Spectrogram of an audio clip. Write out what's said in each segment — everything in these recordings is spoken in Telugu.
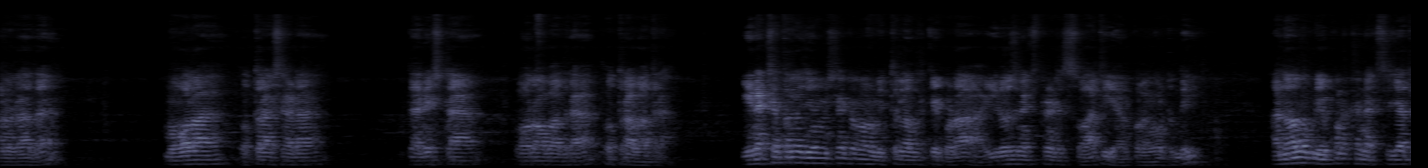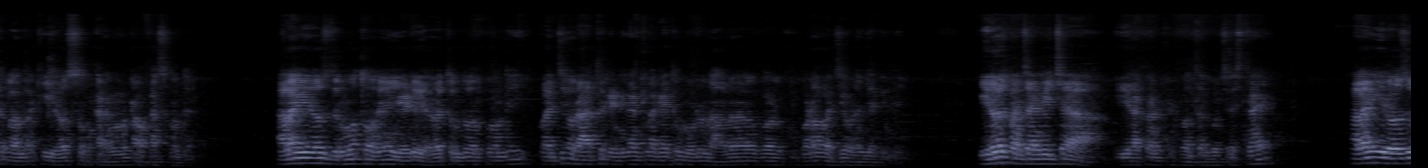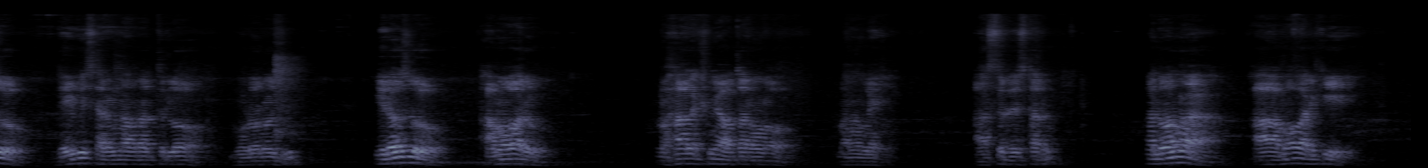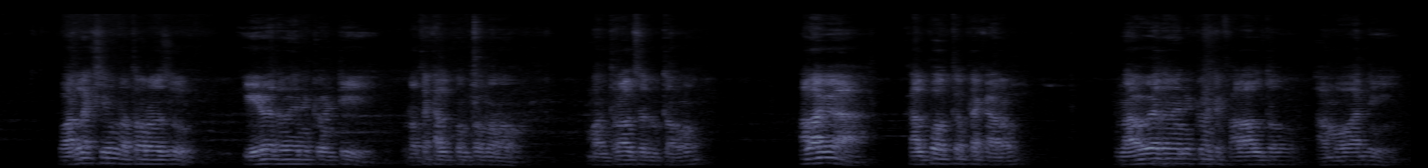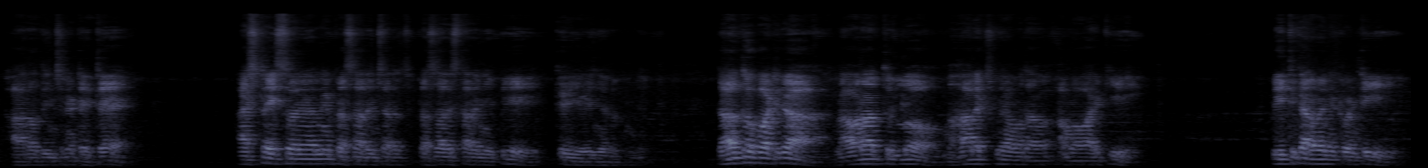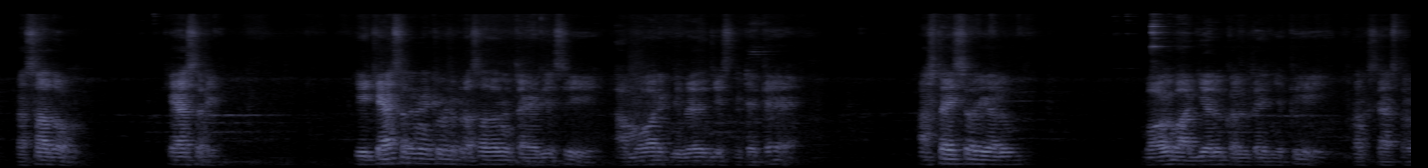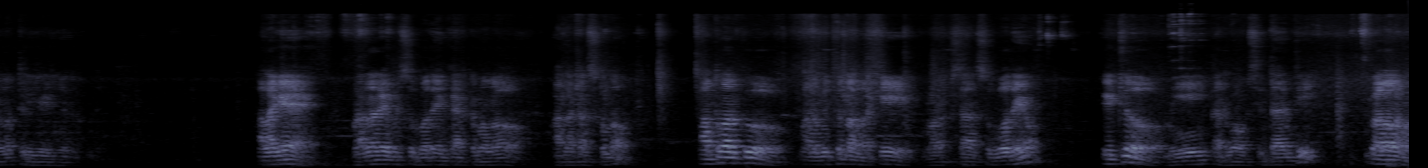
అనురాధ మూల ఉత్తరాషాఢ ధనిష్ట పూర్వభద్ర ఉత్తరాభద్ర. ఈ నక్షత్రంలో జన్మించినటువంటి మన మిత్రులందరికీ కూడా ఈ రోజు నక్షత్రం స్వాతి అనుకూలంగా ఉంటుంది. అందువల్ల ఇప్పుడు చెప్పుకున్నటువంటి నక్షత్ర జాతకులందరికీ ఈరోజు శుభకరంగా ఉండే అవకాశం ఉంది. అలాగే ఈరోజు దుర్మూర్తం ఉదయం ఏడు ఇరవై తొమ్మిది వరకు ఉంది. వజ్యం రాత్రి రెండు గంటలకైతే మూడు నలభై నాలుగు వరకు కూడా వజ్యం ఇవ్వడం జరిగింది. ఈరోజు పంచాంగరీత్యా ఈ రకమైనటువంటి ఫలితాలు వచ్చేస్తున్నాయి అలాగే ఈరోజు దేవి శరణవరాత్రిలో మూడో రోజు. ఈరోజు అమ్మవారు మహాలక్ష్మి అవతారంలో మనల్ని ఆశీర్వదిస్తారు. అందువలన ఆ అమ్మవారికి వరలక్ష్మి వ్రతం రోజు ఏ విధమైనటువంటి వ్రతకల్పంతో మనం మంత్రాలు చదువుతామో అలాగా కల్పోక్త ప్రకారం నవవిధమైనటువంటి ఫలాలతో అమ్మవారిని ఆరాధించినట్టయితే అష్టైశ్వర్యాన్ని ప్రసాదించారు ప్రసాదిస్తారని చెప్పి తెలియజేయడం జరుగుతుంది. దాంతోపాటుగా నవరాత్రుల్లో మహాలక్ష్మి అమ్మ అమ్మవారికి ప్రీతికరమైనటువంటి ప్రసాదం కేసరి. ఈ కేసరి అనేటువంటి ప్రసాదాన్ని తయారు చేసి అమ్మవారికి నివేదన చేసినట్టయితే అష్టైశ్వర్యాలు భోగభాగ్యాలు కలుగుతాయని చెప్పి మనకు శాస్త్రంలో తెలియజేయడం జరుగుతుంది. అలాగే మరల రేపు శుభోదయం కార్యక్రమంలో మరలా కలుసుకుందాం. అంతవరకు మన మిత్రులందరికీ మరొకసారి శుభోదయం. ఇట్లు మీ పెద్దబాబు సిద్ధాంతి. గొడవల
